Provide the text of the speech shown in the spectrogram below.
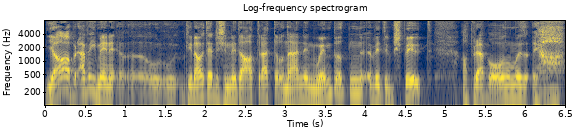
Ja, aber eben, ich meine, äh, genau der ist er nicht angetreten und dann in Wimbledon wieder gespielt. Aber eben auch nur so, ja,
